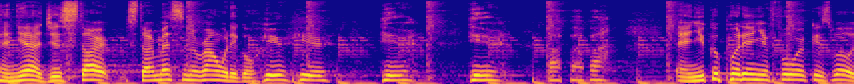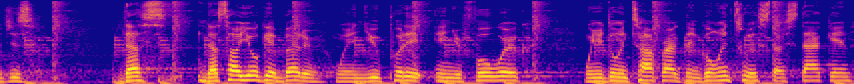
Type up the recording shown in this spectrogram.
And yeah, just start, start messing around with it. Go here, here, here, here, ba, ba, ba. And you could put in your footwork as well. Just, that's, that's how you'll get better. When you put it in your footwork, when you're doing top rock, then go into it, start stacking.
